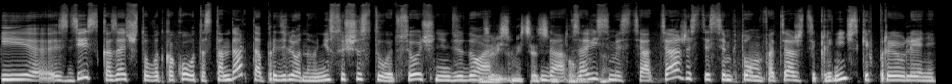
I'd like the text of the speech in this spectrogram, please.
И здесь сказать, что вот какого-то стандарта определенного не существует. Все очень индивидуально. В зависимости от Да, симптомов, в зависимости от тяжести симптомов, от тяжести клинических проявлений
